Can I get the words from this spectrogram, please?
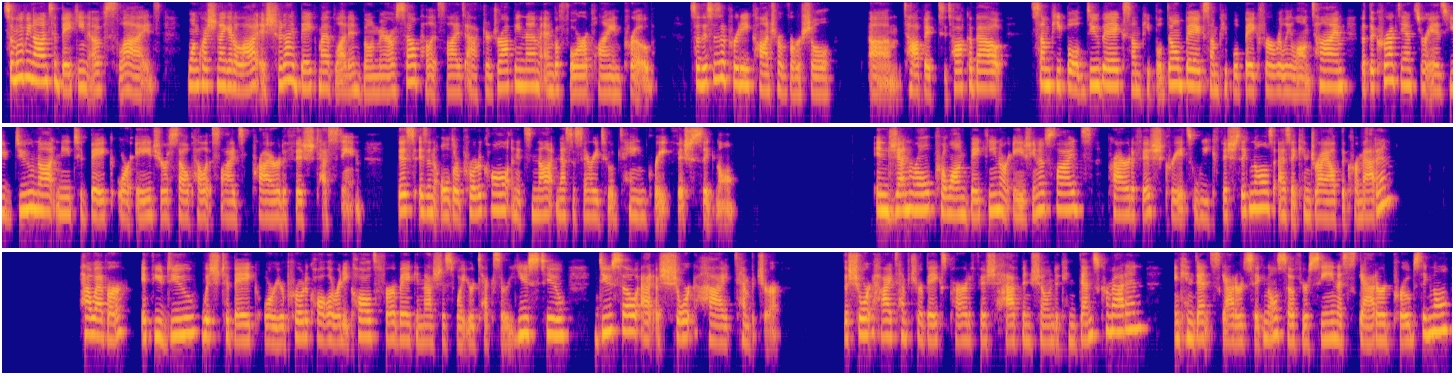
So moving on to baking of slides. One question I get a lot is, should I bake my blood and bone marrow cell pellet slides after dropping them and before applying probe? So this is a pretty controversial um, topic to talk about. Some people do bake, some people don't bake, some people bake for a really long time, but the correct answer is you do not need to bake or age your cell pellet slides prior to fish testing. This is an older protocol and it's not necessary to obtain great fish signal. In general, prolonged baking or aging of slides prior to fish creates weak fish signals as it can dry out the chromatin. However, if you do wish to bake or your protocol already calls for a bake and that's just what your techs are used to, do so at a short high temperature. The short high temperature bakes prior to fish have been shown to condense chromatin and condense scattered signals. So if you're seeing a scattered probe signal,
